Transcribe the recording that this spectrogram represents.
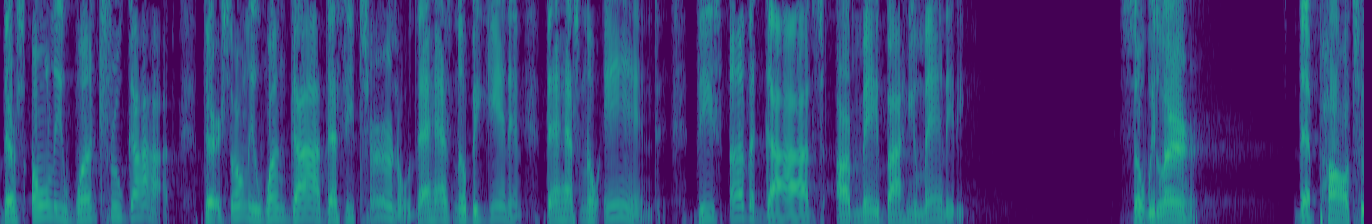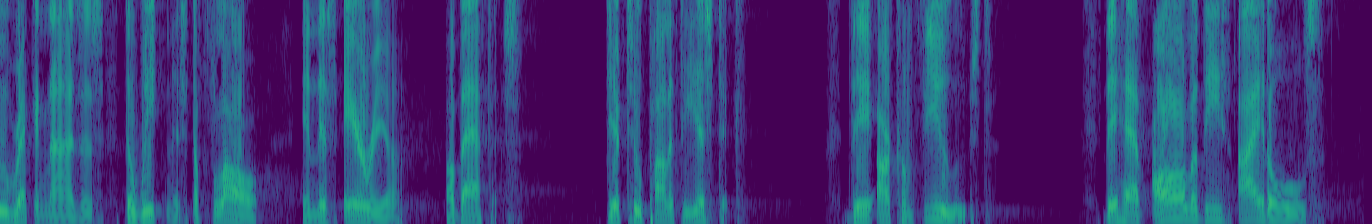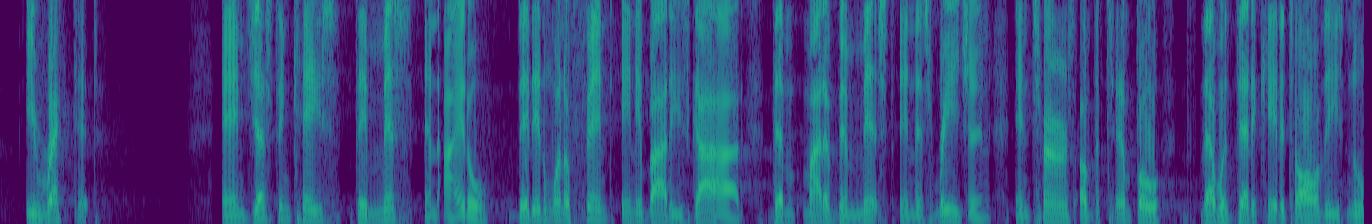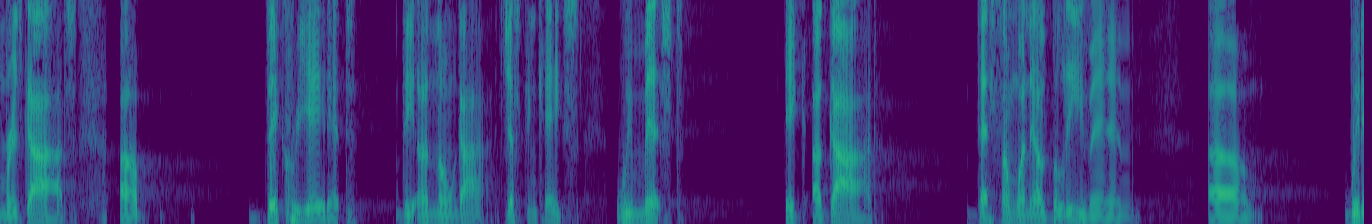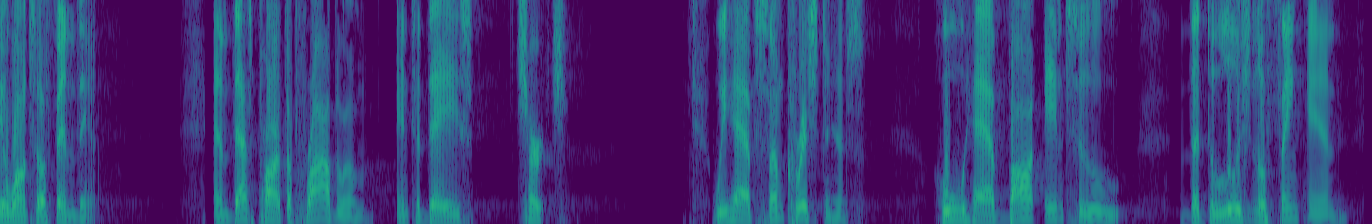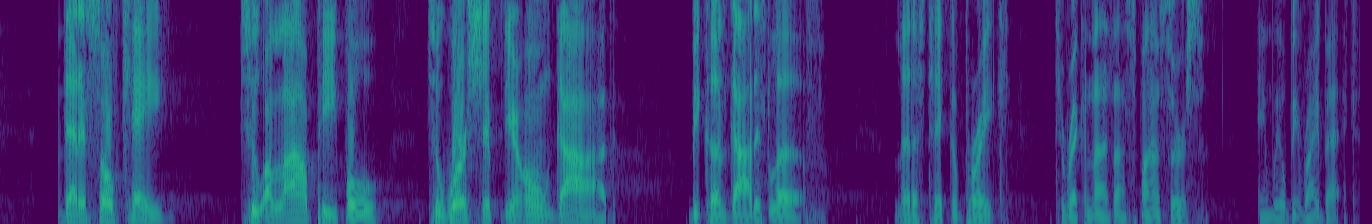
There's only one true God. There's only one God that's eternal, that has no beginning, that has no end. These other gods are made by humanity. So we learn that Paul too recognizes the weakness, the flaw in this area of Athens. They're too polytheistic. They are confused. They have all of these idols erected. And just in case they miss an idol, they didn't want to offend anybody's God that might have been missed in this region in terms of the temple that was dedicated to all these numerous gods. Uh, they created the unknown God just in case we missed a, a God that someone else believe in. Um, we didn't want to offend them. And that's part of the problem in today's church. We have some Christians who have bought into the delusional thinking that it's okay to allow people to worship their own God because God is love. Let us take a break to recognize our sponsors, and we'll be right back.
